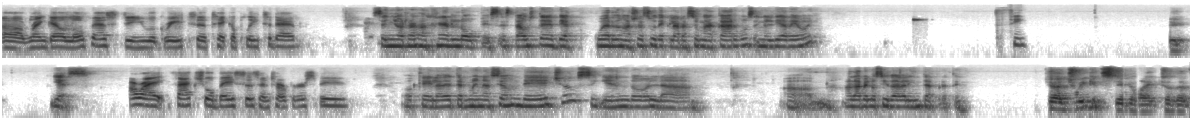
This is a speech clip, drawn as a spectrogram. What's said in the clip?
uh, Rangel Lopez, do you agree to take a plea today? Señor Rangel López, ¿está usted de acuerdo en hacer su declaración a cargos en el día de hoy? Sí. Yes. All right, factual basis, interpreter speed. Ok, la determinación de hechos siguiendo la, um, a la velocidad del intérprete. Judge, we could stipulate to the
